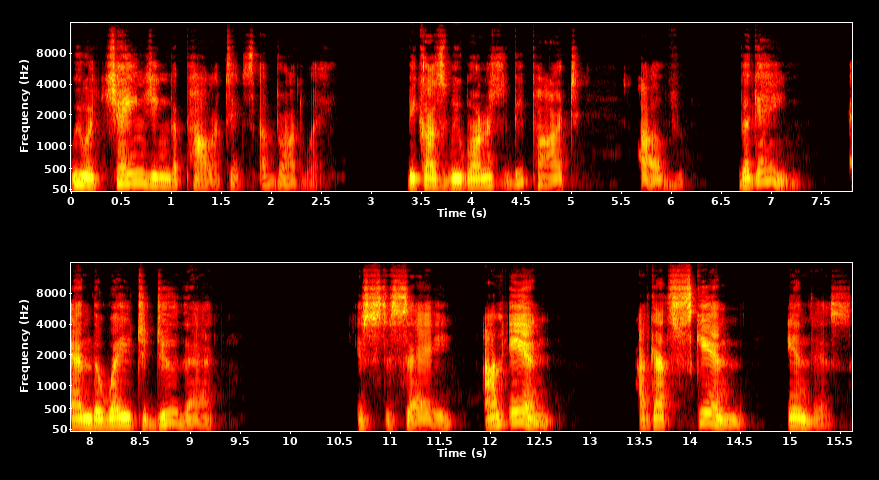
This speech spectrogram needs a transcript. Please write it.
We were changing the politics of Broadway because we wanted to be part of the game. And the way to do that is to say, I'm in. I've got skin in this.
